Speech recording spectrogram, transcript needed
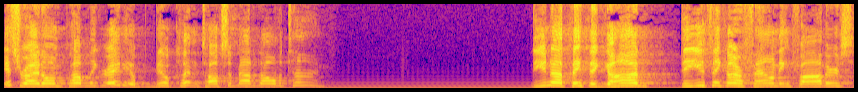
It's right on public radio. Bill Clinton talks about it all the time. Do you not think that God, do you think our founding fathers,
